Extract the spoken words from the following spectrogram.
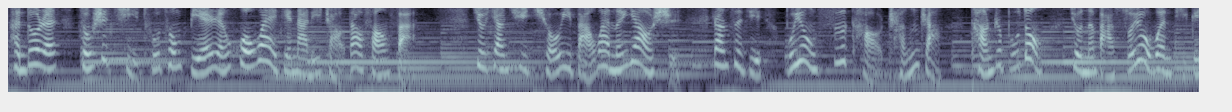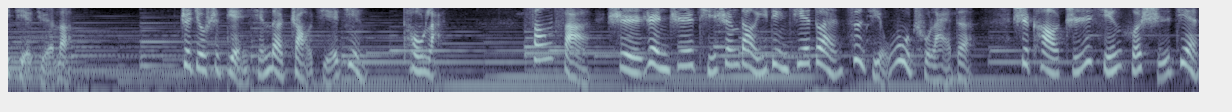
很多人总是企图从别人或外界那里找到方法，就像去求一把万能钥匙，让自己不用思考、成长，躺着不动就能把所有问题给解决了。这就是典型的找捷径、偷懒。方法是认知提升到一定阶段自己悟出来的，是靠执行和实践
